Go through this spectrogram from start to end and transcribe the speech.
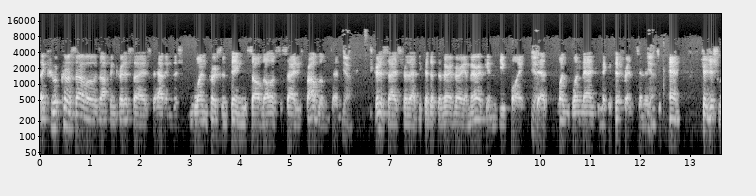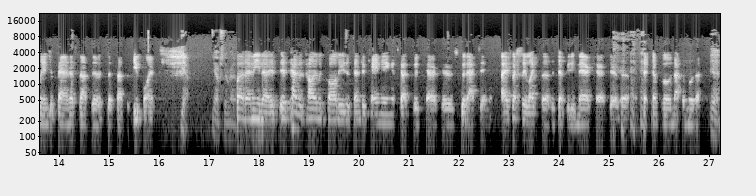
Like Kurosawa was often criticized for having this one person thing who solved all of society's problems, and Yeah. he's criticized for that because that's a very, very American viewpoint. Yeah. That one one man can make a difference, and Yeah. in Japan, traditionally in Japan, that's not the that's not the viewpoint. You're absolutely right. But I mean, uh, it, it has its Hollywood qualities. It's entertaining. It's got good characters, good acting. I especially like the, the deputy mayor character, the Tetsuo Nakamura. Yeah.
